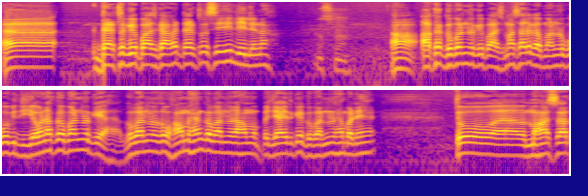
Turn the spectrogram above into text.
डायरेक्टर के पास आखिर डायरेक्टर से ही ले लेना। अच्छा। हाँ आखिर गवर्नर के पास मैं सर गवर्नर को भी दिया। ना गवर्नर क्या है? गवर्नर तो हम हैं गवर्नर हम पंचायत के गवर्नर हैं बने हैं। तो महा सर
